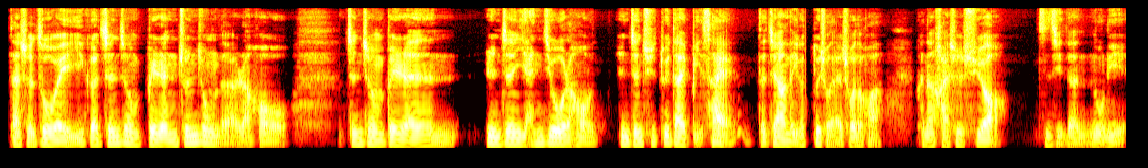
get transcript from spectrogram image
但是作为一个真正被人尊重的，然后真正被人认真研究，然后认真去对待比赛的这样的一个对手来说的话，可能还是需要自己的努力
